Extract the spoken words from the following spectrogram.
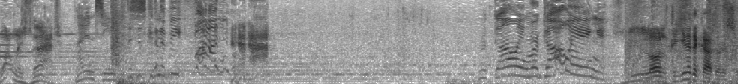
What was that? I didn't see. This is gonna be fun. We're going. We're going. Λολ, τι γίνεται κάτω ρε σου.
